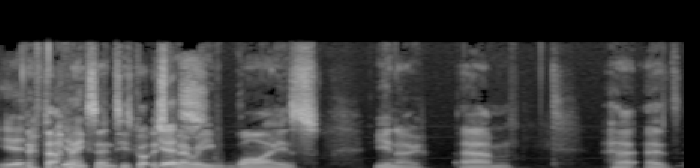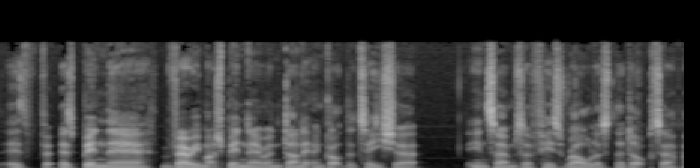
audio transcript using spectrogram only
Yeah. if that yeah. makes sense. He's got this Yes. very wise, you know, um, ha- has, has- has been there, very much been there and done it and got the t-shirt in terms of his role as the Doctor.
